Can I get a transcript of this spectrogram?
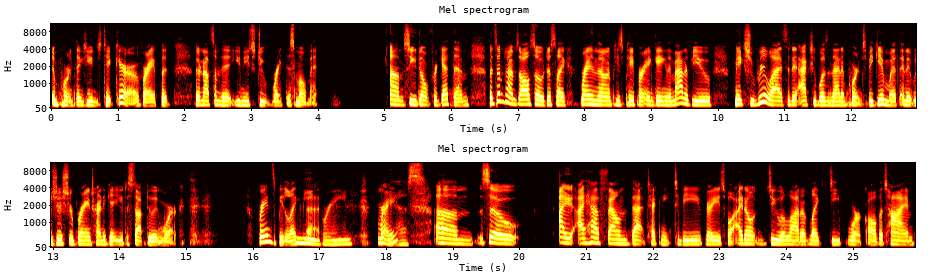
important things you need to take care of right? But they're not something that you need to do right this moment. Um, so you don't forget them. But sometimes also just like writing them on a piece of paper and getting them out of you makes you realize that it actually wasn't that important to begin with and it was just your brain trying to get you to stop doing work. Brains be like mean that. brain. Right? Yes. Um so I, I have found that technique to be very useful. I don't do a lot of like deep work all the time,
